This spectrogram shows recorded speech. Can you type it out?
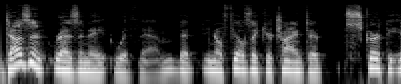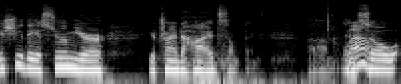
doesn't resonate with them, that you know feels like you're trying to skirt the issue, they assume you're you're trying to hide something. Um, and wow. so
